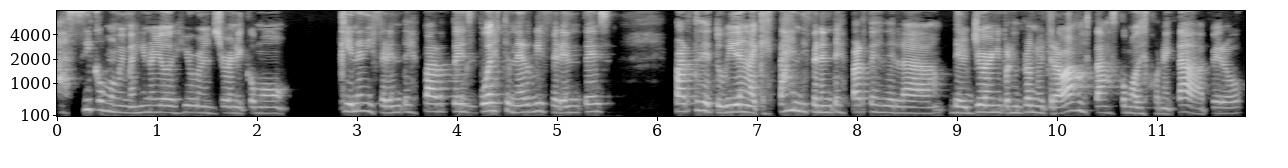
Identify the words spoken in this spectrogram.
así como me imagino yo de Hero's Journey, como tiene diferentes partes, puedes tener diferentes partes de tu vida en la que estás en diferentes partes de la, del journey, por ejemplo, en el trabajo estás como desconectada, pero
